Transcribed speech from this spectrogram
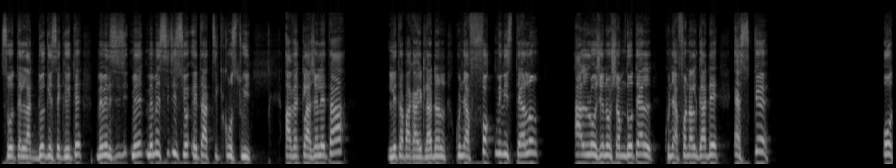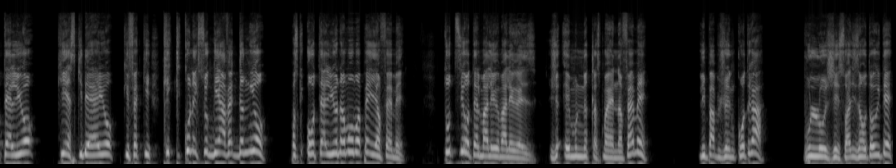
ce hôtel de sécurité, même même institution étatique construit avec l'argent de l'État, l'État pas carré là-dedans. Qu'on a fuck ministère à loger nos chambres d'hôtel, qu'on a faut regarder est-ce que hôtel yo qui est-ce qui derrière yo qui fait qui qui, connexion avec gang yo? Parce que hôtel yo dans moment pays enfermé. Tout si hôtel malheureux malheureuse et mon classe moyenne enfermé. Li pas besoin de contrat pour loger soi-disant autorité,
